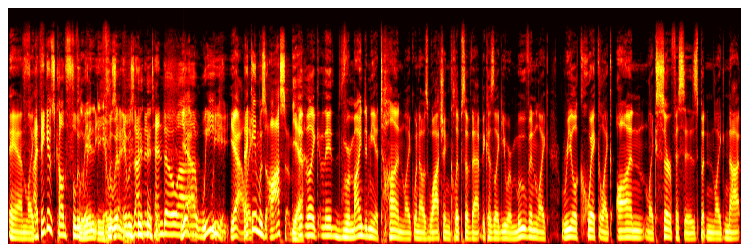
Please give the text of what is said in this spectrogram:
And like I think it was called Fluidity. Fluidity. It, was, Fluidity. it was on Nintendo uh, Yeah, Wii. Wii. Yeah, that like- game was awesome. Yeah. It, like it reminded me a ton like when I was watching clips of that because like you were moving like real quick like on like surfaces but in, like not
